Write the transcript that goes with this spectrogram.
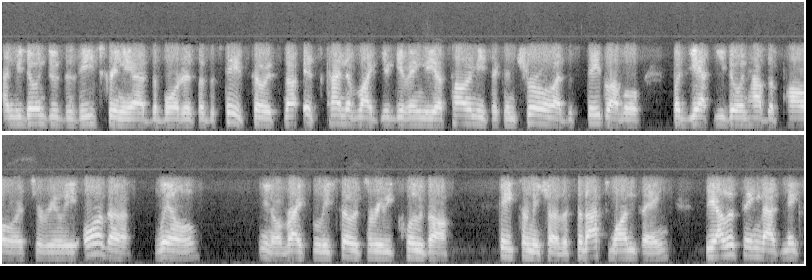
and we don't do disease screening at the borders of the states. So it's not, it's kind of like you're giving the autonomy to control at the state level, but yet you don't have the power to really, or the will, you know, rightfully so, to really close off states from each other. So that's one thing. The other thing that makes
